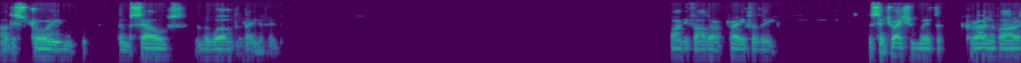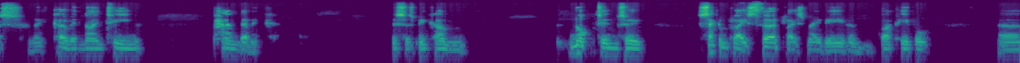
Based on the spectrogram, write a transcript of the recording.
are destroying themselves and the world that they live in. Finally, Father, I pray for the, the situation with the coronavirus, the COVID 19 pandemic. This has become knocked into second place, third place, maybe even by people uh,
